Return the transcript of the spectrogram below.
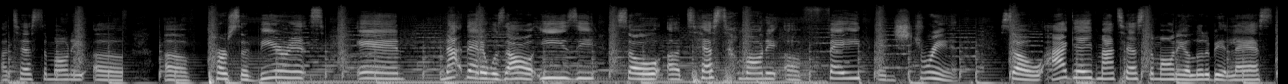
a testimony of of perseverance and not that it was all easy. So a testimony of faith and strength. So i gave my testimony a little bit last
